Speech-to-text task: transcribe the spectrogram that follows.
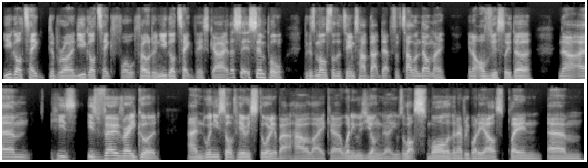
You go take De Bruyne. You go take Fo- Foden. You go take this guy. That's it. It's simple because most of the teams have that depth of talent, don't they? You know, obviously, duh. No, um, he's he's very very good. And when you sort of hear his story about how, like, uh, when he was younger, he was a lot smaller than everybody else, playing, um,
